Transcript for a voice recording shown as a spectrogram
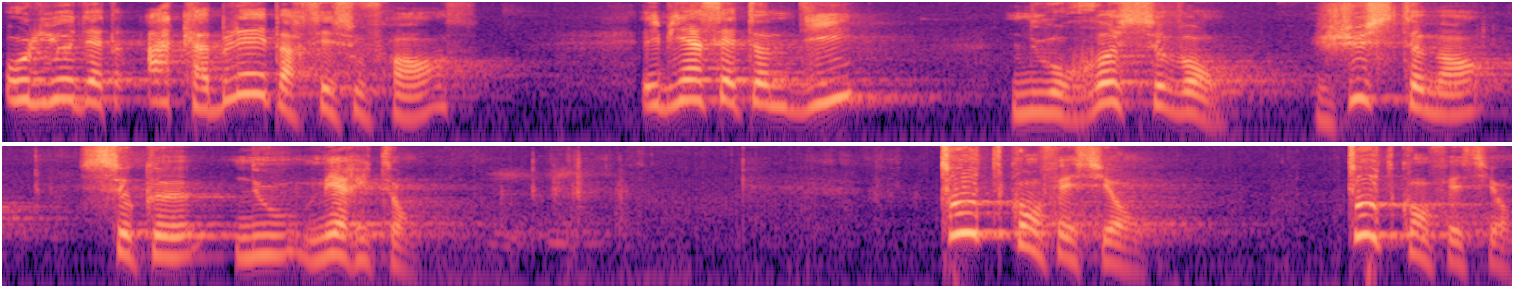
au lieu d'être accablé par ses souffrances, eh bien cet homme dit, nous recevons justement ce que nous méritons. Toute confession, toute confession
